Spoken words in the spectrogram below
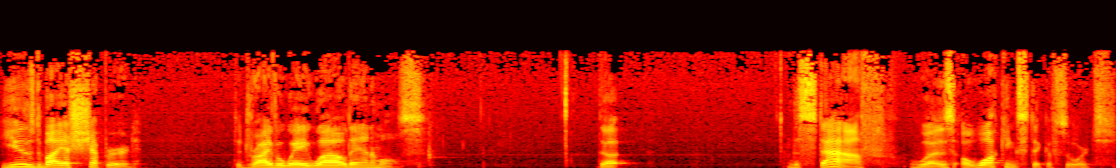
used by a shepherd to drive away wild animals. The, the staff was a walking stick of sorts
